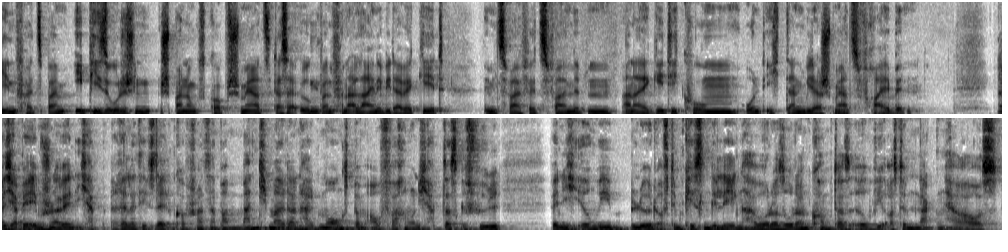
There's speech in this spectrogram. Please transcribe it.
jedenfalls beim episodischen Spannungskopfschmerz, dass er irgendwann von alleine wieder weggeht, im Zweifelsfall mit einem Analgetikum und ich dann wieder schmerzfrei bin. Also ich habe ja eben schon erwähnt, ich habe relativ selten Kopfschmerzen, aber manchmal dann halt morgens beim Aufwachen und ich habe das Gefühl, wenn ich irgendwie blöd auf dem Kissen gelegen habe oder so, dann kommt das irgendwie aus dem Nacken heraus.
